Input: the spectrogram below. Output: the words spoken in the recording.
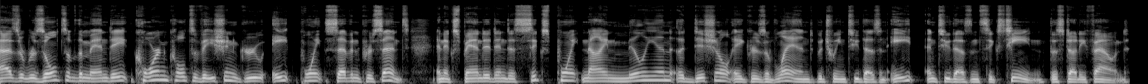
As a result of the mandate, corn cultivation grew 8.7% and expanded into 6.9 million additional acres of land between 2008 and 2016, the study found.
